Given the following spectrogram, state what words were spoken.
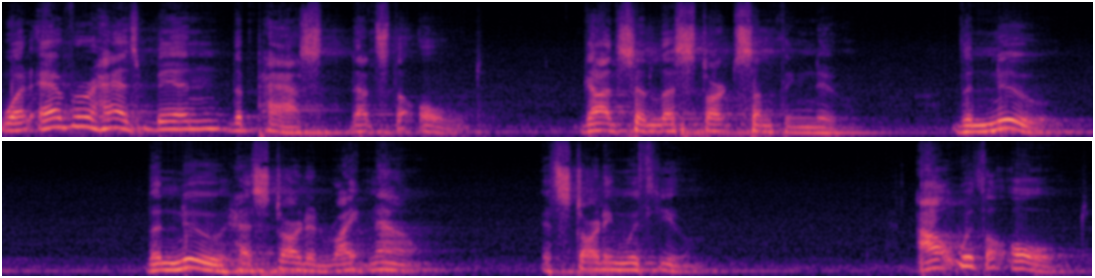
whatever has been the past, that's the old. God said, let's start something new. The new, the new has started right now. It's starting with you. Out with the old.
